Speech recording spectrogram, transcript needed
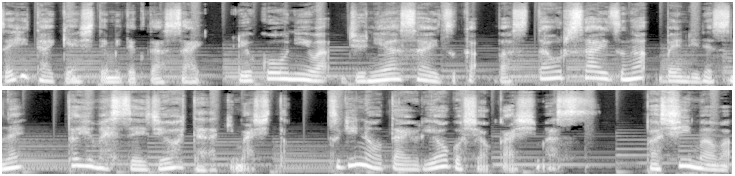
ぜひ体験してみてください。旅行にはジュニアサイズかバスタオルサイズが便利ですね。というメッセージをいただきました。次のお便りをご紹介します。パシーマは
